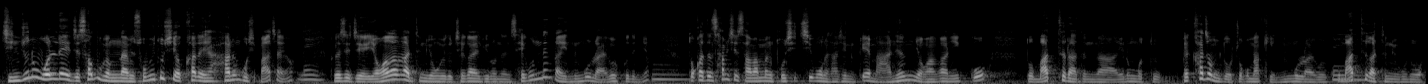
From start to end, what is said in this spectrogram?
진주는 원래 이제 서부 경남의 소비 도시 역할을 하는 곳이 맞아요. 네. 그래서 이제 영화관 같은 경우에도 제가 알기로는 세 군데가 있는 걸로 알고 있거든요. 음. 똑같은 34만 명 도시치고는 사실은 꽤 많은 영화관이 있고 또 마트라든가 이런 것들 백화점도 조그맣게 있는 걸로 알고 있고 네. 마트 같은 경우도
